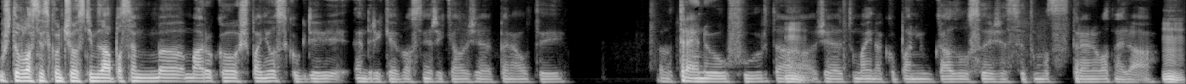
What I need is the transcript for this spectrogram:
už to vlastně skončilo s tím zápasem eh, Maroko-Španělsko, kdy Enrique vlastně říkal, že penalty uh, trénujou furt a Hmm. že to mají nakopaný. Ukázalo se, že se to moc trénovat nedá. Hmm.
